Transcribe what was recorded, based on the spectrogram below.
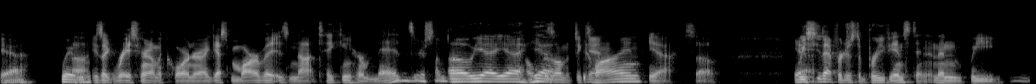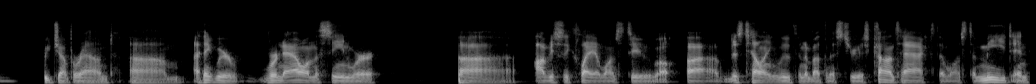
yeah. Wait, Uh, he's like racing around the corner. I guess Maarva is not taking her meds or something. oh yeah, yeah, Health yeah. is on the decline. Yeah. So Yeah. we see that for just a brief instant, and then we we jump around. Um, I think we're we're now on the scene where uh, obviously Kleya wants to uh, is telling Luthen about the mysterious contact that wants to meet. And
